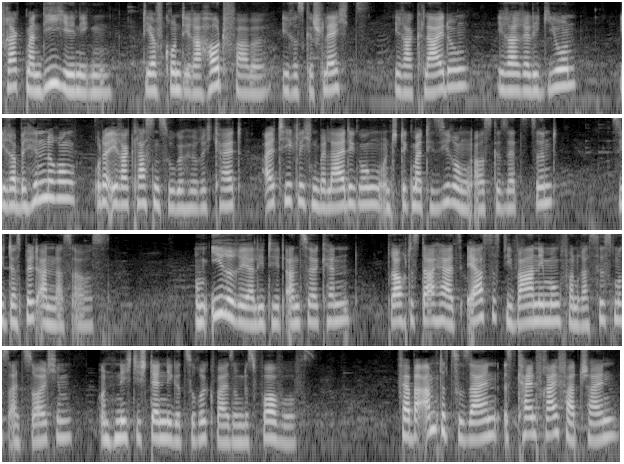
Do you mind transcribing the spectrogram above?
Fragt man diejenigen, die aufgrund ihrer Hautfarbe, ihres Geschlechts, ihrer Kleidung, ihrer Religion ihrer Behinderung oder ihrer Klassenzugehörigkeit alltäglichen Beleidigungen und Stigmatisierungen ausgesetzt sind, sieht das Bild anders aus. Um ihre Realität anzuerkennen, braucht es daher als erstes die Wahrnehmung von Rassismus als solchem und nicht die ständige Zurückweisung des Vorwurfs. Verbeamtet zu sein, ist kein Freifahrtschein,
